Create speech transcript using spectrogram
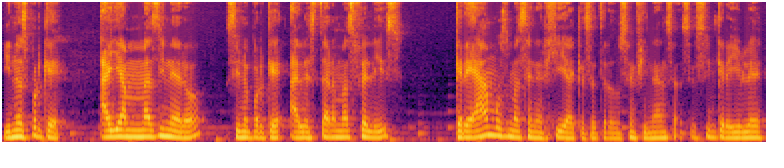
Y no es porque haya más dinero, sino porque al estar más feliz, creamos más energía que se traduce en finanzas. Es increíble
